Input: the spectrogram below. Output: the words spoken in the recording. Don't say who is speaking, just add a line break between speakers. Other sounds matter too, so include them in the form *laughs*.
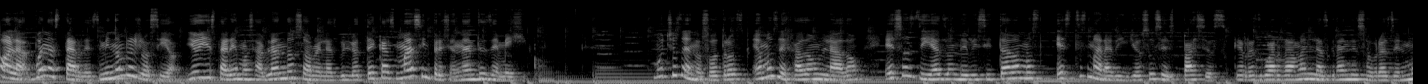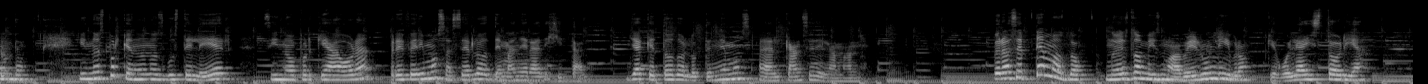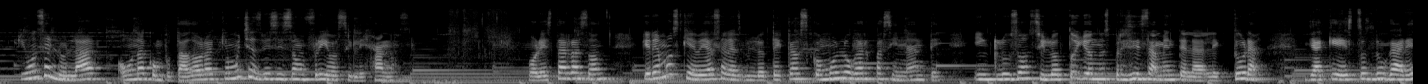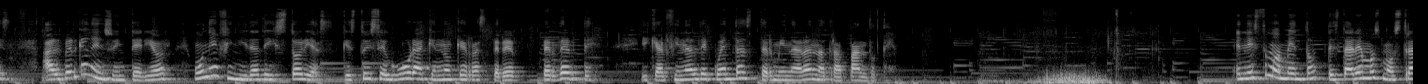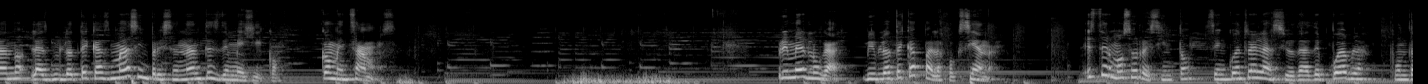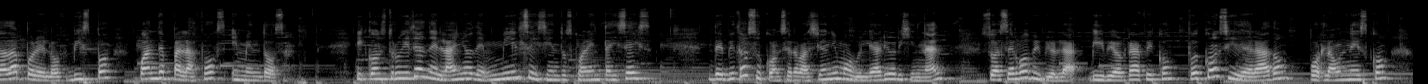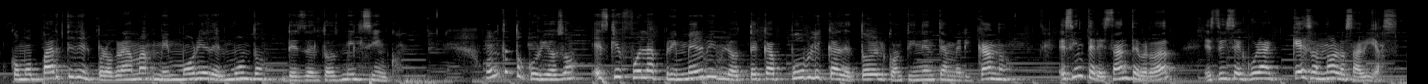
Hola, buenas tardes. Mi nombre es Rocío y hoy estaremos hablando sobre las bibliotecas más impresionantes de México. Muchos de nosotros hemos dejado a un lado esos días donde visitábamos estos maravillosos espacios que resguardaban las grandes obras del mundo. Y no es porque no nos guste leer, sino porque ahora preferimos hacerlo de manera digital, ya que todo lo tenemos al alcance de la mano. Pero aceptémoslo, no es lo mismo abrir un libro que huele a historia que un celular o una computadora que muchas veces son fríos y lejanos. Por esta razón, queremos que veas a las bibliotecas como un lugar fascinante, incluso si lo tuyo no es *laughs* precisamente la lectura, ya que estos lugares albergan en su interior una infinidad de historias que estoy segura que no querrás perderte y que al final de cuentas terminarán atrapándote. En este momento te estaremos mostrando las bibliotecas más impresionantes de México. Comenzamos. Primer lugar, Biblioteca Palafoxiana. Este hermoso recinto se encuentra en la ciudad de Puebla, fundada por el obispo Juan de Palafox y Mendoza, y construida en el año de 1646. Debido a su conservación inmobiliaria original, su acervo bibliográfico fue considerado por la UNESCO como parte del programa Memoria del Mundo desde el 2005. Un dato curioso es que fue la primera biblioteca pública de todo el continente americano. Es interesante, ¿verdad? Estoy segura que eso no lo sabías.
